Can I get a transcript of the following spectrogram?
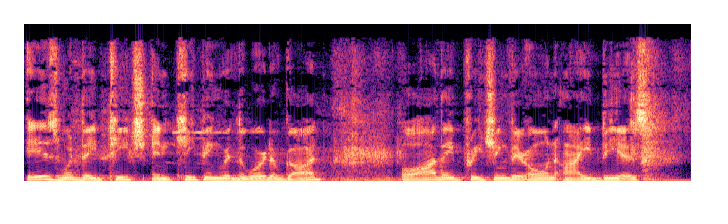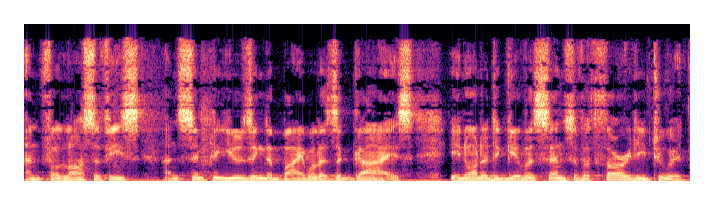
Is what they teach in keeping with the Word of God? Or are they preaching their own ideas and philosophies and simply using the Bible as a guise in order to give a sense of authority to it?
